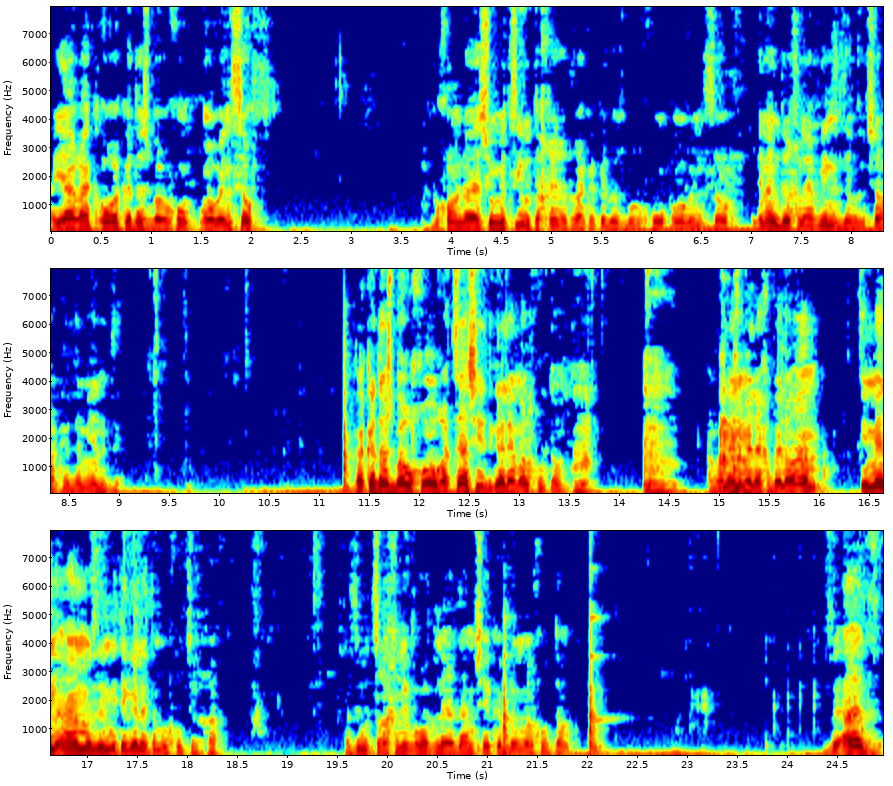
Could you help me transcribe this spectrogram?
היה רק אור הקדוש ברוך הוא, אור אין סוף. נכון? לא היה שום מציאות אחרת, רק הקדוש ברוך הוא, אור אין סוף. אין לנו דרך להבין את זה, אבל אפשר רק לדמיין את זה. והקדוש ברוך הוא רצה שיתגלה מלכותו. אבל אין מלך בלא עם. אם אין עם, אז אל מי תגלה את המלכות שלך? אז הוא צריך לברוא בני אדם שיקבלו מלכותו. ואז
